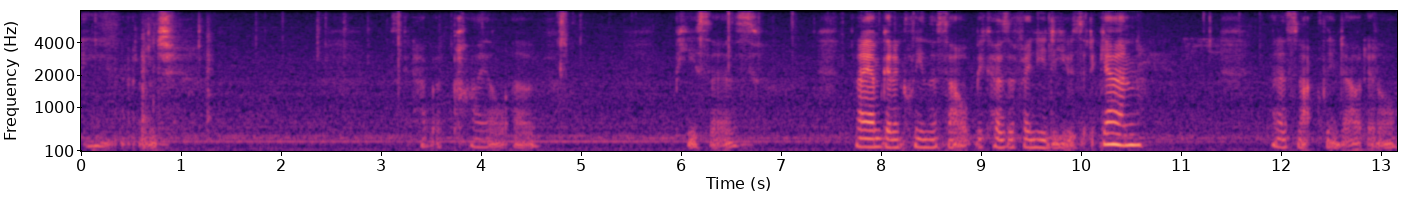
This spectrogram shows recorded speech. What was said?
And just going to have a pile of pieces. And I am going to clean this out because if I need to use it again and it's not cleaned out, it'll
